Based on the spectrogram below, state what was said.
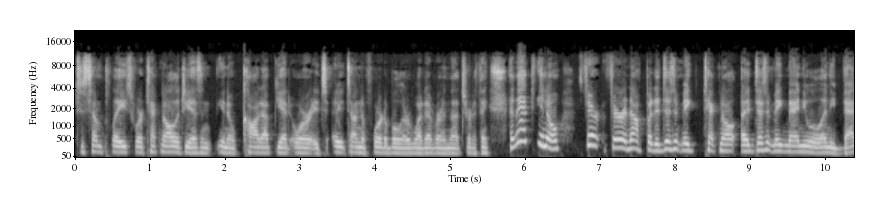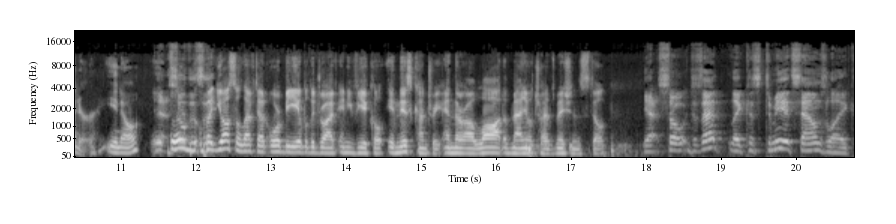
to some place where technology hasn't you know caught up yet or it's it's unaffordable or whatever and that sort of thing and that you know fair fair enough but it doesn't make techno it doesn't make manual any better you know Yeah, so or, is- but you also left out or be able to drive any vehicle in this country, and there are a lot of manual transmissions still. Yeah. So does that like? Because to me, it sounds like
